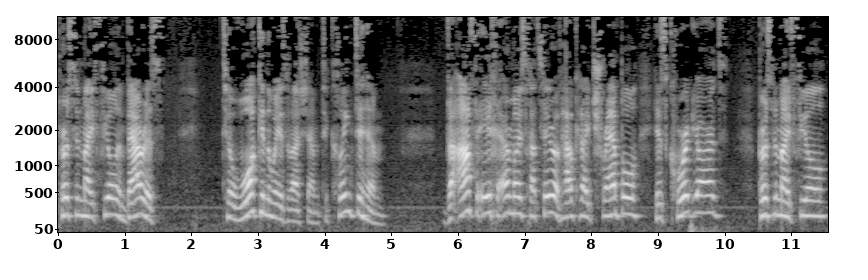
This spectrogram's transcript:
Person might feel embarrassed to walk in the ways of Hashem, to cling to Him. Chatzerov, how could I trample His courtyards? Person might feel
